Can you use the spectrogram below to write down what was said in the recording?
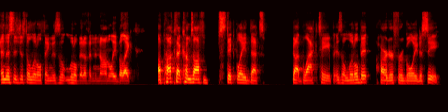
And this is just a little thing, this is a little bit of an anomaly, but like a puck that comes off a stick blade that's got black tape is a little bit harder for a goalie to see.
